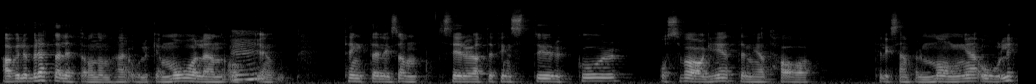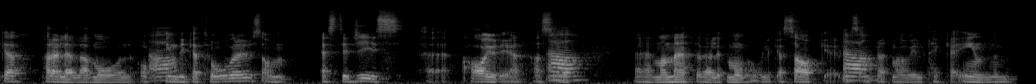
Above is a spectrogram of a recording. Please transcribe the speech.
Ja, vill du berätta lite om de här olika målen och Mm. eh, tänkte liksom, ser du att det finns styrkor och svagheter med att ha till exempel många olika parallella mål och Ja. indikatorer som SDGs eh, har ju det. Alltså, ja. eh, man mäter väldigt många olika saker liksom, för att man vill täcka in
